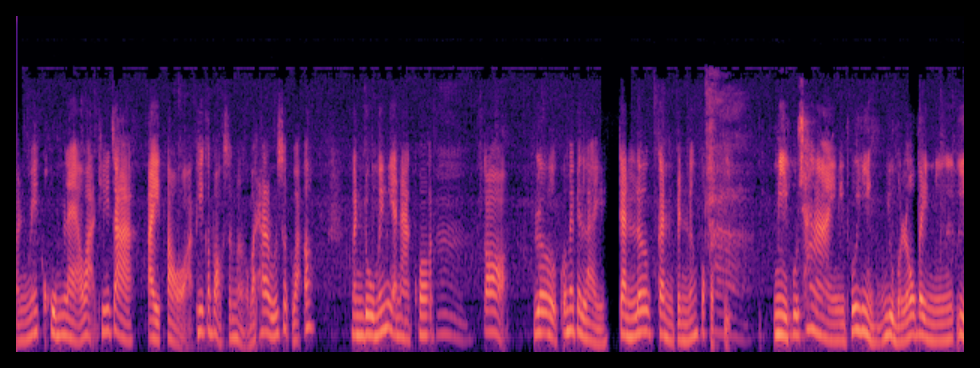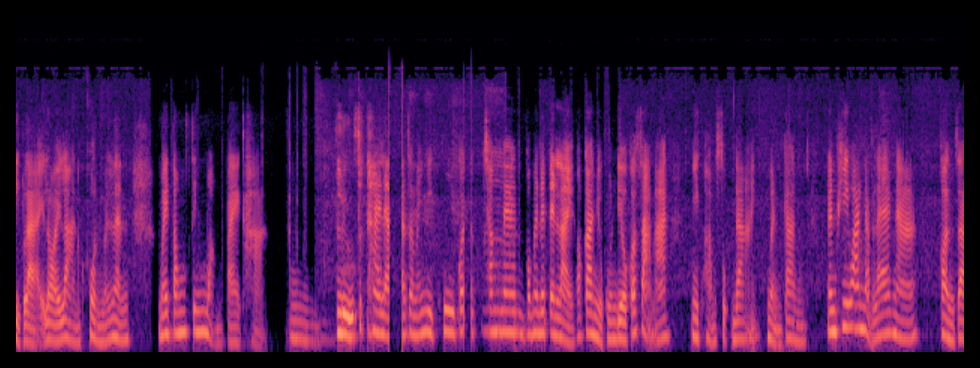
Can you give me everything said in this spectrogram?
มันไม่คุ้มแล้วอะที่จะไปต่ออะพี่ก็บอกเสมอว่าถ้าเรารู้สึกว่า เออมันดูไม่มีอนาคตอืมก็เลิกก็ไม่เป็นไร กันเลิกกันเป็นเรื่องปกติค่ะมีผู้ชายมีผู้หญิงอยู่บนโลกใบนี้อีกหลายร้อยล้านคนเพราะฉะนั้นไม่ต้องสิ้นหวังไปค่ะอืม หรือสุดท้ายแล้วจะไม่มีคู่ก็ช่างแม่งก็ไม่ได้เป็นไรเพราะการอยู่คนเดียวก็สามารถมีความสุขได้เหมือนกันนั้นพี่ว่าอันดับแรกนะ ก่อนจะ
